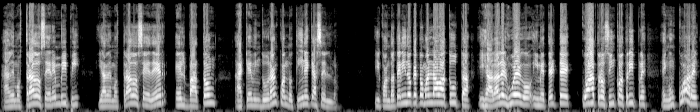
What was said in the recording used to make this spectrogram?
Ha demostrado ser MVP y ha demostrado ceder el batón a Kevin Durant cuando tiene que hacerlo. Y cuando ha tenido que tomar la batuta y jalarle el juego y meterte 4 o 5 triples en un quarter,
